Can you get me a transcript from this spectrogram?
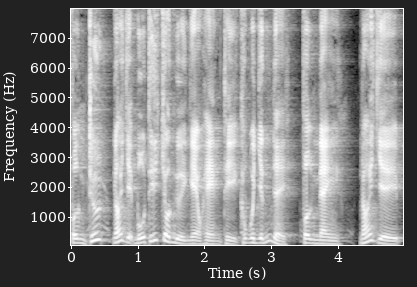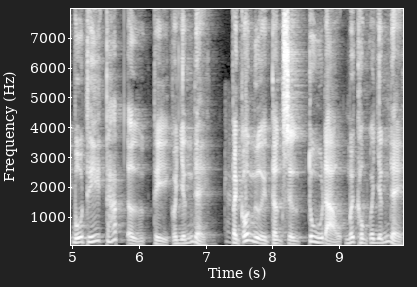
Phần trước nói về bố thí cho người nghèo hèn thì không có vấn đề. Phần này nói về bố thí tháp tự thì có vấn đề. Phải có người thật sự tu đạo mới không có vấn đề.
